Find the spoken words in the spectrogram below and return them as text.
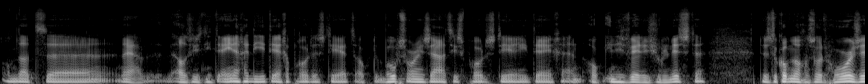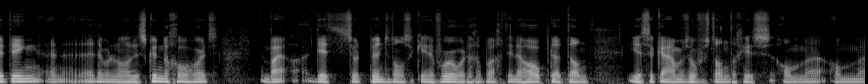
Omdat, uh, nou ja, is niet de enige die hier tegen protesteert. Ook de beroepsorganisaties protesteren hier tegen en ook individuele journalisten. Dus er komt nog een soort hoorzitting. En uh, er wordt nog een deskundige gehoord. Waar dit soort punten nog eens een keer naar voren worden gebracht. In de hoop dat dan de Eerste Kamer zo verstandig is om, uh, om uh,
